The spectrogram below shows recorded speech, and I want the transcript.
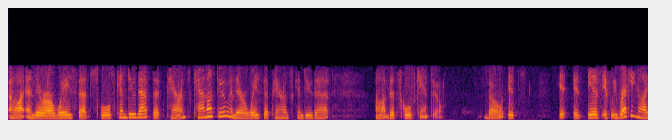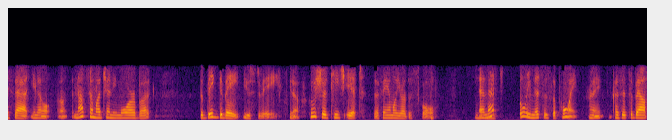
Uh, and there are ways that schools can do that that parents cannot do, and there are ways that parents can do that uh, that schools can't do. So it's it, it is if we recognize that, you know, uh, not so much anymore, but the big debate used to be, you know, who should teach it, the family or the school, mm-hmm. and that really misses the point right? Because it's about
